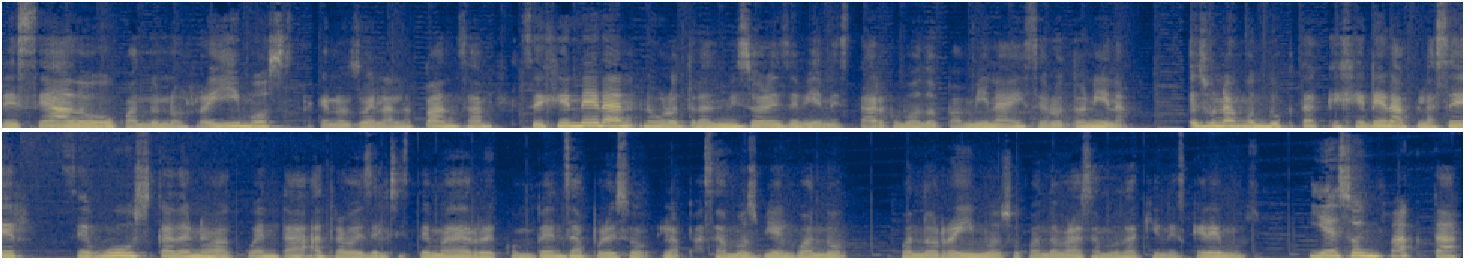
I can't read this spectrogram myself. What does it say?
deseado o cuando nos reímos hasta que nos duela la panza, se generan neurotransmisores de bienestar como dopamina y serotonina. Es una conducta que genera placer, se busca de nueva cuenta a través del sistema de recompensa, por eso la pasamos bien cuando, cuando reímos o cuando abrazamos a quienes queremos. Y eso impacta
